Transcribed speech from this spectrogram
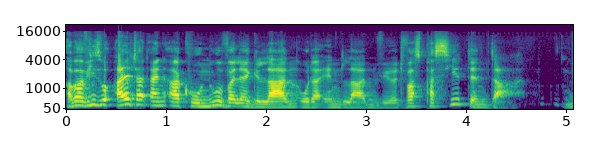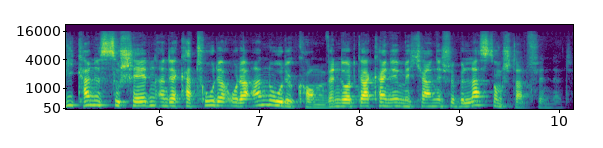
Aber wieso altert ein Akku nur, weil er geladen oder entladen wird? Was passiert denn da? Wie kann es zu Schäden an der Kathode oder Anode kommen, wenn dort gar keine mechanische Belastung stattfindet?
